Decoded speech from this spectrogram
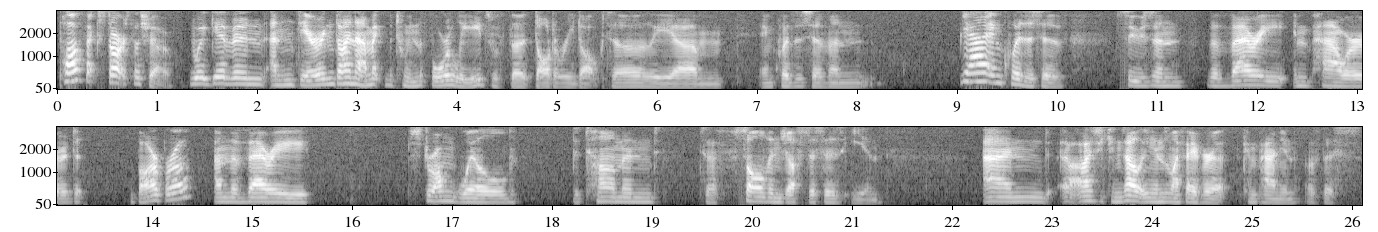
perfect start to the show. We're given an endearing dynamic between the four leads with the doddery doctor, the um, inquisitive and yeah, inquisitive Susan, the very empowered Barbara, and the very strong-willed, determined to solve injustices Ian. And uh, as you can tell, Ian's my favourite companion of this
